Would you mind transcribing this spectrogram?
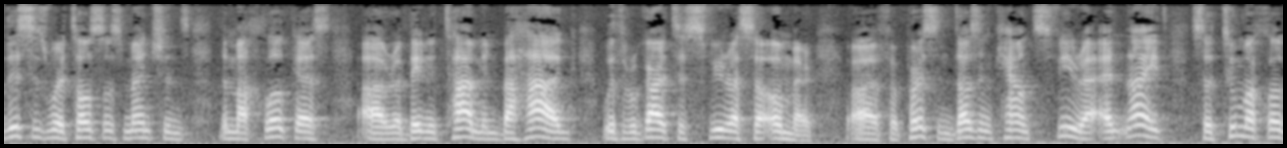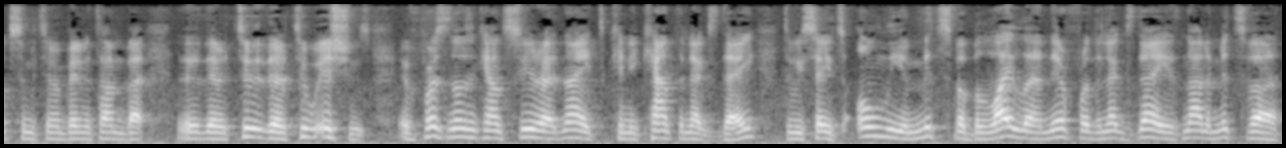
This is where Tosfos mentions the machlokas uh, Rabbeinu Tam and Bahag with regard to Sfira Sa'omer. Uh, if a person doesn't count Sfira at night, so two machlokas between Rabbeinu Tam, but there are two there are two issues. If a person doesn't count Sfira at night, can he count the next day? Do we say it's only a mitzvah belayla, and therefore the next day is not a mitzvah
